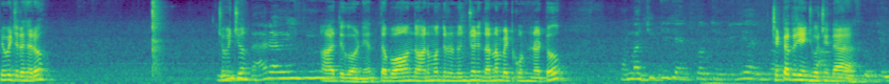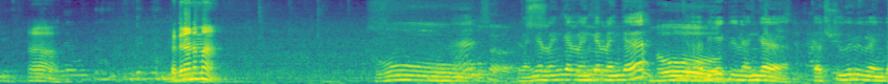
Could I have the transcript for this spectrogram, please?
చూపించరా సారు? చూపించు. అదిగోండి ఎంత బాగుందో. హనుమంతుడు నుంచొని దండం పెట్టుకుంటున్నట్టు. చిట్టతో చేయించుకొచ్చిందా. ఓ. రంగ రంగ రంగ రంగ. ఓ. రేటు రంగ? కస్తూరి రంగ.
